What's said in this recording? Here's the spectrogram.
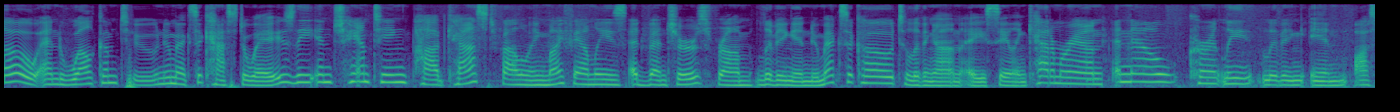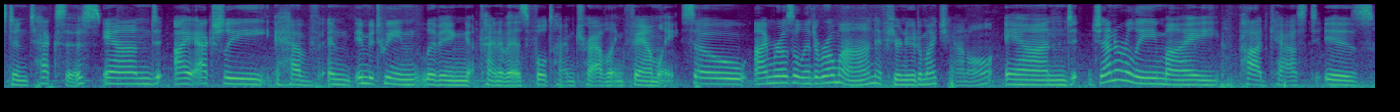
Hello, and welcome to New Mexico Castaways, the enchanting podcast following my family's adventures from living in New Mexico to living on a sailing catamaran, and now currently living in Austin, Texas. And I actually have an in between living kind of as full time traveling family. So I'm Rosa Linda Roman, if you're new to my channel, and generally my podcast is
